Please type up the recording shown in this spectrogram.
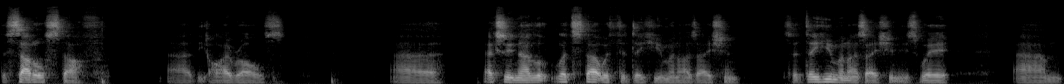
the subtle stuff uh, the eye rolls. Uh, actually, no, look, let's start with the dehumanization. So, dehumanization is where um,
